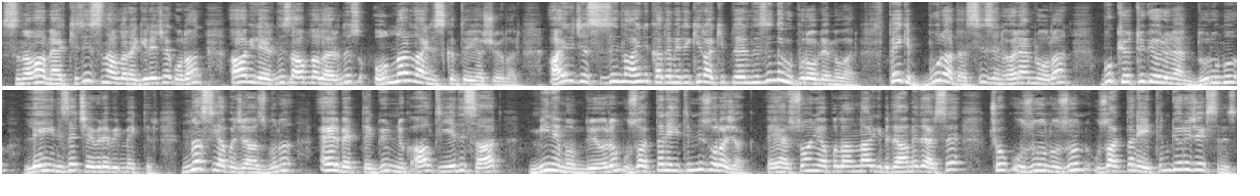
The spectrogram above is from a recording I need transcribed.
sınava, merkezi sınavlara girecek olan abileriniz, ablalarınız onlar da aynı sıkıntıyı yaşıyorlar. Ayrıca sizinle aynı kademedeki rakiplerinizin de bu problemi var. Peki burada sizin önemli olan bu kötü görünen durumu lehinize çevirebilmektir. Nasıl yapacağız bunu? Elbette günlük 6-7 saat minimum diyorum uzaktan eğitiminiz olacak. Eğer son yapılanlar gibi devam ederse çok uzun uzun uzaktan eğitim göreceksiniz.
